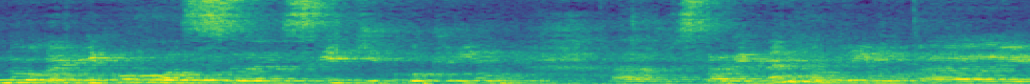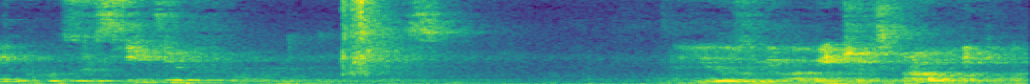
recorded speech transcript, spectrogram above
Ну, е, нікого з е, свідків, окрім е, в справі Ненка, окрім е, його сусідів, не допитувалися. Я розумів, а в інших справах, які ми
